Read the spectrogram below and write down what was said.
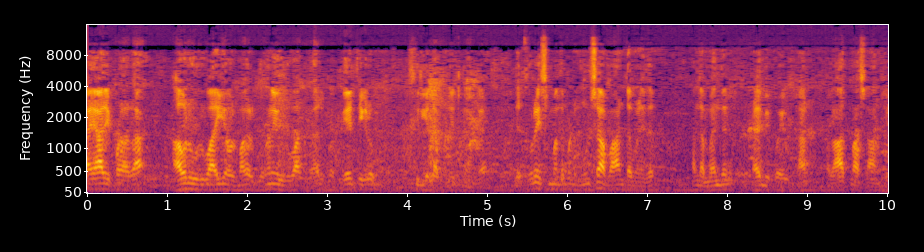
தயாரிப்பாளராக அவர் உருவாகி அவர் மகள் குகனை உருவாக்குறாரு இப்போ பேத்திகளும் சீரியலாக பண்ணியிருக்காங்க இந்த துறை சம்பந்தப்பட்ட முழுசாக வாழ்ந்த மனிதர் அந்த மனிதன் கிளம்பி போய்விட்டான் ஒரு ஆத்மா சாந்தி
